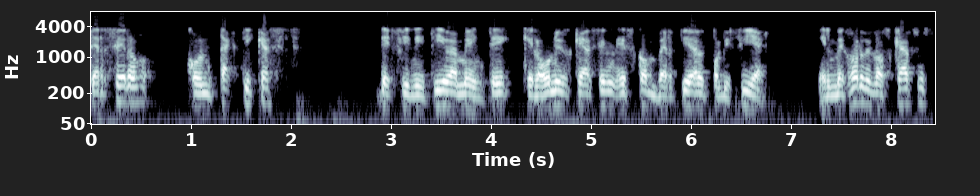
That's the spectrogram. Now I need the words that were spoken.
Tercero, con tácticas definitivamente que lo único que hacen es convertir al policía, el mejor de los casos,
